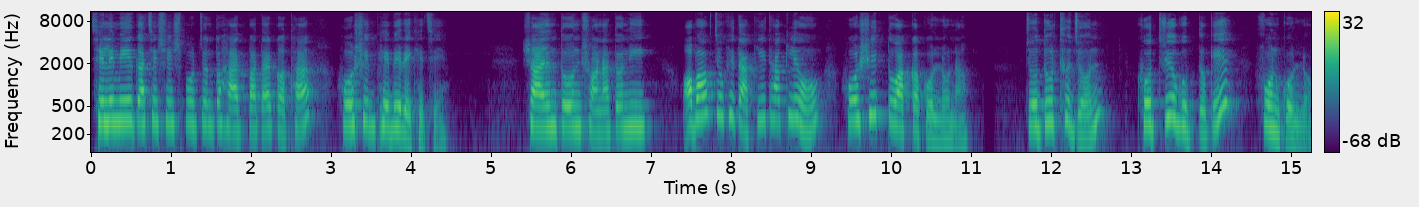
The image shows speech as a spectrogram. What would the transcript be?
ছেলে মেয়ের কাছে শেষ পর্যন্ত হাত পাতার কথা হর্ষিত ভেবে রেখেছে। সায়ন্তন, সনাতনী অবাক চোখে তাকিয়ে থাকলেও হর্ষিত তোয়াক্কা করল না। চতুর্থ জন ক্ষত্রিয় গুপ্তকে ফোন করল।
